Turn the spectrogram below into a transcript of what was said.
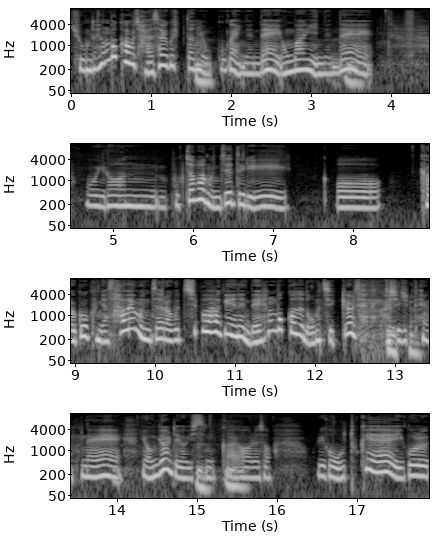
조금 더 행복하고 잘 살고 싶다는 음. 욕구가 있는데 욕망이 있는데 음. 뭐 이런 복잡한 문제들이 어 결국 그냥 사회 문제라고 치부하기에는 내 행복과도 너무 직결되는 그렇죠. 것이기 때문에 연결되어 있으니까요. 음, 음. 그래서 우리가 어떻게 이걸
